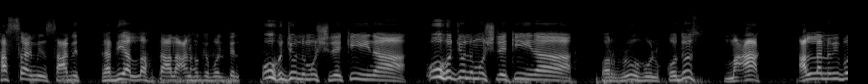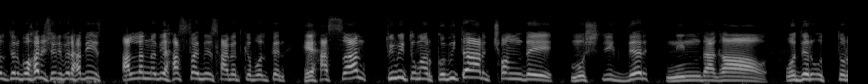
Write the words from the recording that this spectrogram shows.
হাসান বিন সাবিত রাদি আল্লাহ তালা আনহকে বলতেন, উহজুল মুশরেকিনা উহজুল মুশরেকিনা আর রুহুল কদুস মাক আল্লাহ নবী বলতেন বহারি শরীফের হাদিস, আল্লাহ নবী হাসান সাহেবকে বলতেন, হে হাসান, তুমি তোমার কবিতার ছন্দে মুশরিকদের নিন্দা গাও, ওদের উত্তর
